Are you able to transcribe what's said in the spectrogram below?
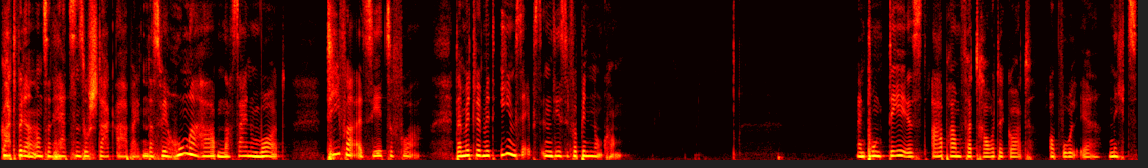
Gott will an unseren Herzen so stark arbeiten, dass wir Hunger haben nach seinem Wort, tiefer als je zuvor damit wir mit ihm selbst in diese Verbindung kommen. Mein Punkt D ist, Abraham vertraute Gott, obwohl er nichts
